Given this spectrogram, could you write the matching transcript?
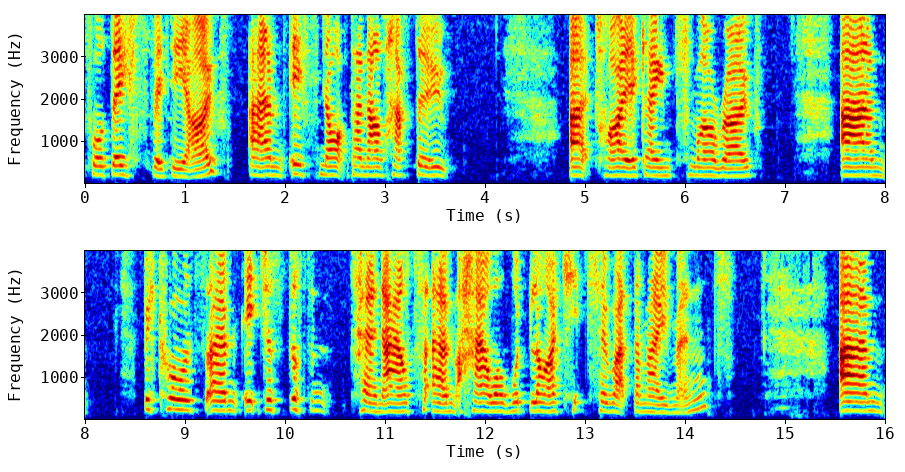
for this video. And um, if not, then I'll have to uh, try again tomorrow. Um, because um, it just doesn't turn out um, how I would like it to at the moment. Um,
